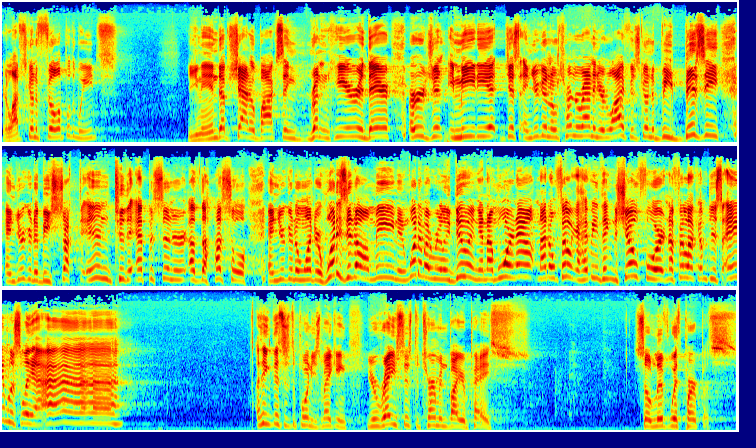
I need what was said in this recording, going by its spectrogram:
your life's going to fill up with weeds. You're going to end up shadow boxing, running here and there, urgent, immediate, just, and you're going to turn around and your life is going to be busy and you're going to be sucked into the epicenter of the hustle and you're going to wonder, what does it all mean and what am I really doing? And I'm worn out and I don't feel like I have anything to show for it and I feel like I'm just aimlessly, ah. I think this is the point he's making. Your race is determined by your pace. So live with purpose,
